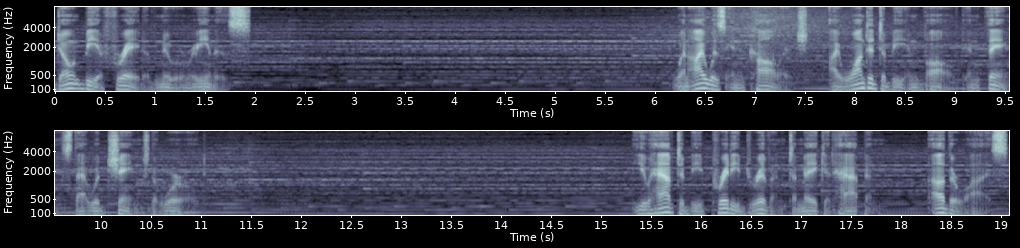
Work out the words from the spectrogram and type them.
Don't be afraid of new arenas. When I was in college, I wanted to be involved in things that would change the world. You have to be pretty driven to make it happen. Otherwise,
